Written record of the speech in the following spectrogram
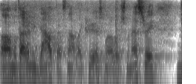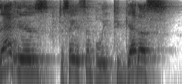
Um, without any doubt, that's not like Kriya Shema or Esrei. That is, to say it simply, to get us,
